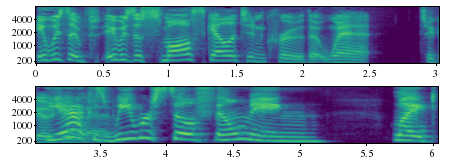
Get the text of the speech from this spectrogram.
It was a it was a small skeleton crew that went to go. yeah, because we were still filming. Like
